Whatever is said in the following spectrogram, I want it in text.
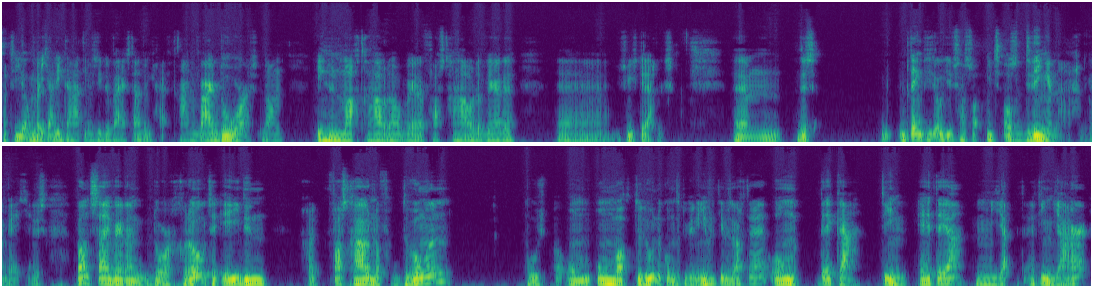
Dat zie je ook een beetje aan die dativus die erbij staat. Die geeft aan waardoor dan in hun macht gehouden werden, vastgehouden werden, uh, zoiets dergelijks. Um, dus betekent ook iets als, iets als dwingen eigenlijk een beetje. Dus, want zij werden door grote eden vastgehouden of gedwongen om, om wat te doen, er komt natuurlijk een infinitief achter, hè, om dk 10 ETA, ja, 10 jaar.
